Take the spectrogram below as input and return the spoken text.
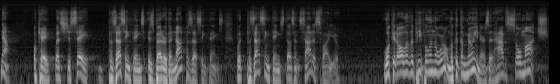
Now, okay, let's just say possessing things is better than not possessing things, but possessing things doesn't satisfy you. Look at all of the people in the world. Look at the millionaires that have so much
